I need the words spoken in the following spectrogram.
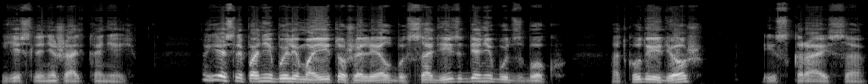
если не жаль коней. Если б они были мои, то жалел бы. Садись где-нибудь сбоку. Откуда идешь? Из Крайса.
